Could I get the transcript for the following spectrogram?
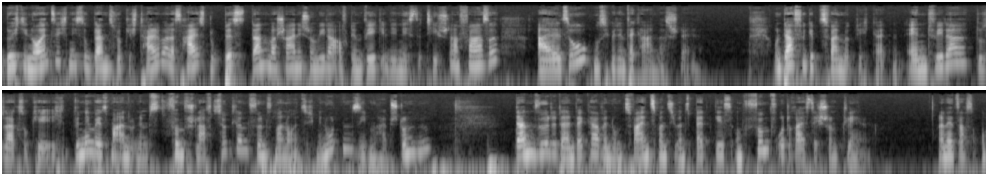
durch die 90 nicht so ganz wirklich teilbar. Das heißt, du bist dann wahrscheinlich schon wieder auf dem Weg in die nächste Tiefschlafphase. Also muss ich mir den Wecker anders stellen. Und dafür gibt es zwei Möglichkeiten. Entweder du sagst, okay, ich nehmen wir jetzt mal an, du nimmst fünf Schlafzyklen, fünf mal 90 Minuten, siebeneinhalb Stunden. Dann würde dein Wecker, wenn du um 22 Uhr ins Bett gehst, um 5.30 Uhr schon klingeln. Wenn du jetzt sagst, oh,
